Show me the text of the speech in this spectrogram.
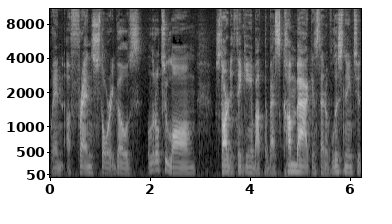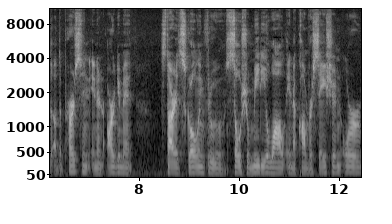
when a friend's story goes a little too long, started thinking about the best comeback instead of listening to the other person in an argument, started scrolling through social media while in a conversation, or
